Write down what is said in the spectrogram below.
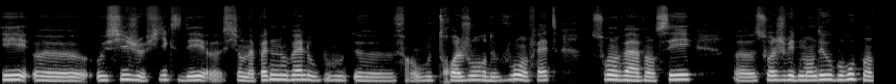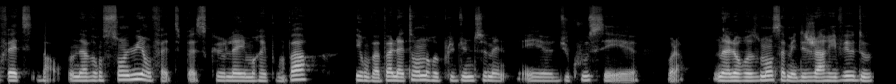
Et euh, aussi, je fixe des. Euh, si on n'a pas de nouvelles au bout de, bout de trois jours de vous, en fait, soit on va avancer, euh, soit je vais demander au groupe, en fait, bah, on avance sans lui, en fait, parce que là, il me répond pas et on va pas l'attendre plus d'une semaine. Et du coup, c'est. voilà. Malheureusement, ça m'est déjà arrivé de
